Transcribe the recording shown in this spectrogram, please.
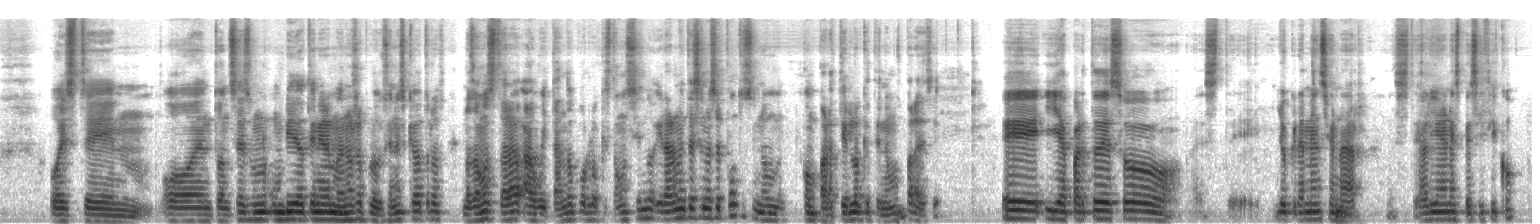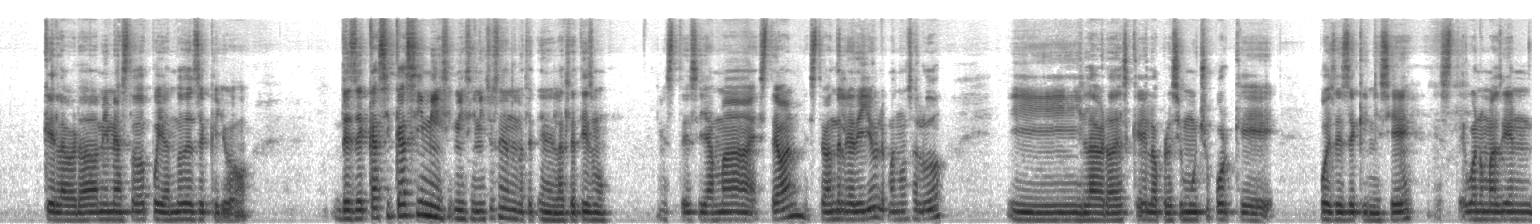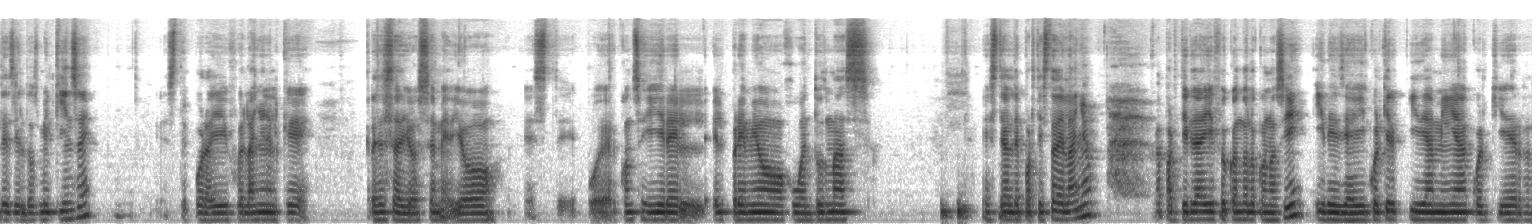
o este, o entonces un, video tiene menos reproducciones que otros, nos vamos a estar aguitando por lo que estamos haciendo y realmente ese no es el punto, sino compartir lo que tenemos para decir. Eh, y aparte de eso, este, yo quería mencionar este, alguien en específico que la verdad a mí me ha estado apoyando desde que yo desde casi, casi mis, mis inicios en el, atletismo. Este, se llama Esteban, Esteban Delgadillo, le mando un saludo. Y la verdad es que lo aprecio mucho porque, pues desde que inicié, este, bueno, más bien desde el 2015, este, por ahí fue el año en el que, gracias a Dios, se me dio este, poder conseguir el, el premio Juventud Más este, al deportista del año. A partir de ahí fue cuando lo conocí y desde ahí cualquier idea mía, cualquier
